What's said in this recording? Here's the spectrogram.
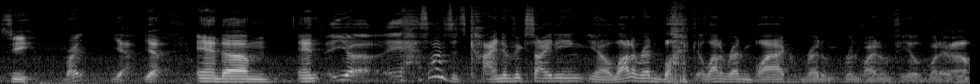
See, right? Yeah, yeah. And um, and yeah, as long as it's kind of exciting, you know, a lot of red and black, a lot of red and black, red and, red and white on the field, whatever. Yeah,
